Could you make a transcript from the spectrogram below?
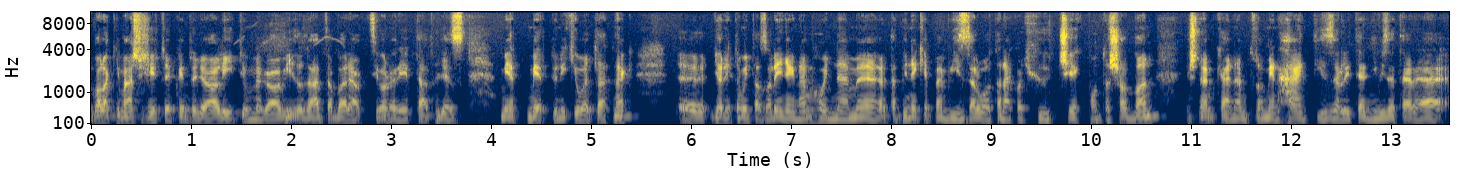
Valaki más is írt egyébként, hogy a lítium meg a víz az általában a reakcióra lép, tehát hogy ez miért, miért tűnik jó ötletnek. Gyanítom, itt az a lényeg nem, hogy nem, tehát mindenképpen vízzel oltanák, hogy hűtsék pontosabban, és nem kell nem tudom én hány tízzel liternyi vizet erre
